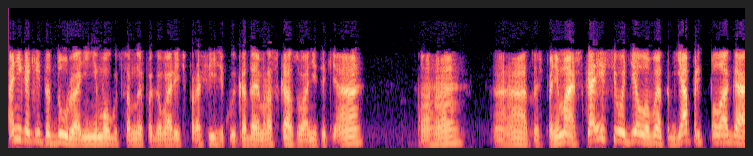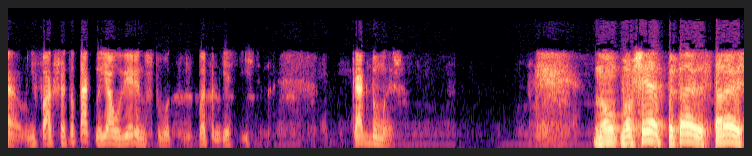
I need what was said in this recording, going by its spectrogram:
Они какие-то дуры, они не могут со мной поговорить про физику, и когда я им рассказываю, они такие, а, ага, ага, то есть, понимаешь, скорее всего, дело в этом. Я предполагаю, не факт, что это так, но я уверен, что вот в этом есть истина. Как думаешь? Ну, вообще пытаюсь, стараюсь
